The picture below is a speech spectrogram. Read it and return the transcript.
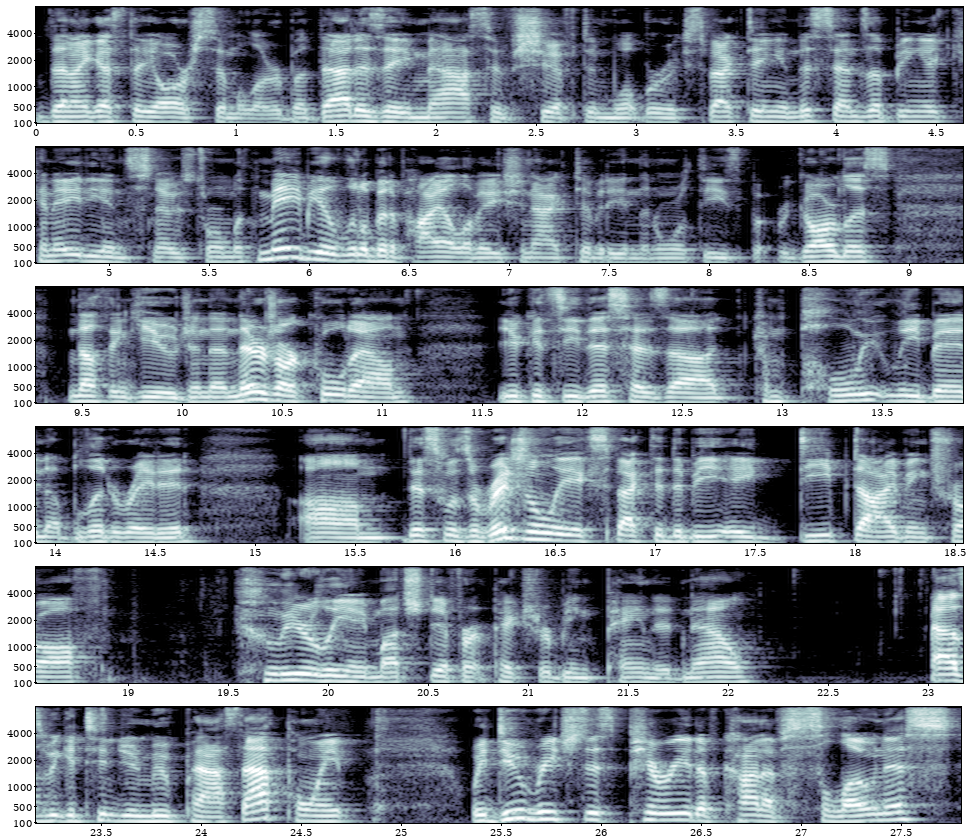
then I guess they are similar. But that is a massive shift in what we're expecting. And this ends up being a Canadian snowstorm with maybe a little bit of high elevation activity in the Northeast. But regardless, nothing huge. And then there's our cooldown. You can see this has uh, completely been obliterated. Um, this was originally expected to be a deep diving trough. Clearly a much different picture being painted now. As we continue to move past that point, we do reach this period of kind of slowness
